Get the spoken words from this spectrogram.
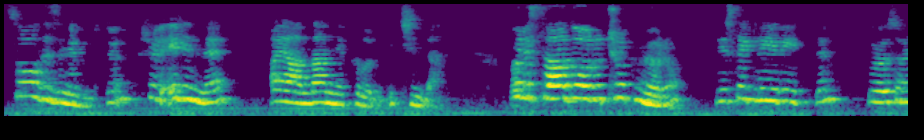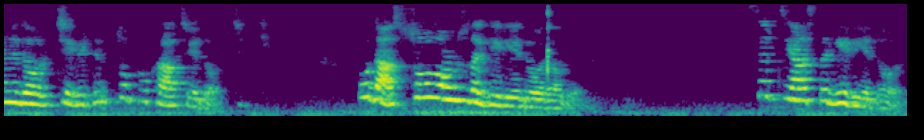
Sol dizini büktün. Şöyle elinle ayağından yakaladın içinden. Böyle sağa doğru çökmüyorum. Dirsekle yere ittim. Göğüs öne doğru çevirdim. Topuğu kalçaya doğru çek. Buradan sol omzu da geriye doğru alıyorum. Sırt yasla geriye doğru.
